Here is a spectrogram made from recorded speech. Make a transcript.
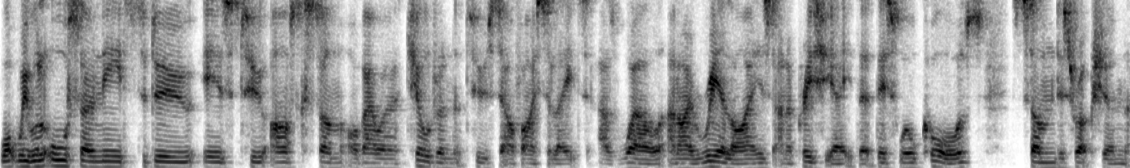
What we will also need to do is to ask some of our children to self-isolate as well. And I realise and appreciate that this will cause some disruption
